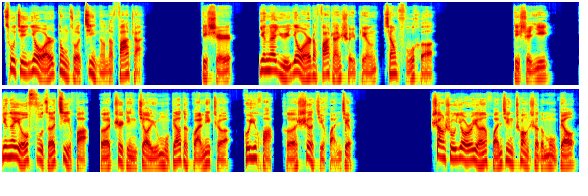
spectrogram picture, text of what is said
促进幼儿动作技能的发展。第十，应该与幼儿的发展水平相符合。第十一，应该由负责计划和制定教育目标的管理者。规划和设计环境。上述幼儿园环境创设的目标，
